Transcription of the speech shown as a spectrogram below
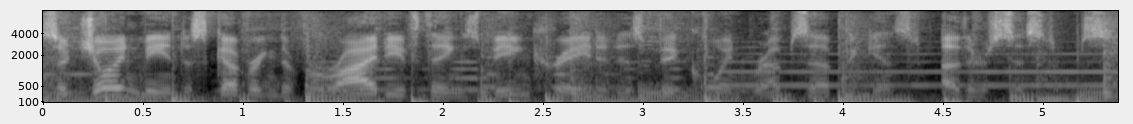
So join me in discovering the variety of things being created as Bitcoin rubs up against other systems.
